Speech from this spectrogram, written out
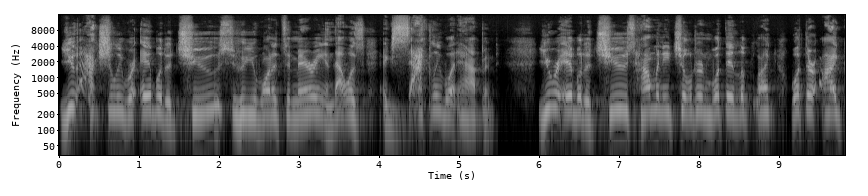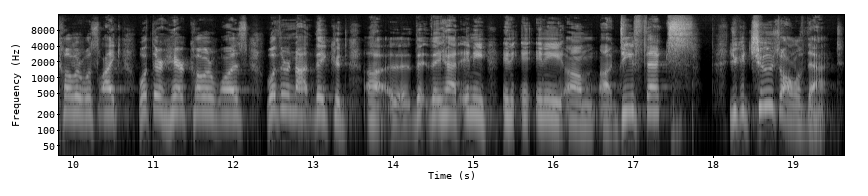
You actually were able to choose who you wanted to marry, and that was exactly what happened. You were able to choose how many children, what they looked like, what their eye color was like, what their hair color was, whether or not they could, uh, they had any any, any um, uh, defects. You could choose all of that.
